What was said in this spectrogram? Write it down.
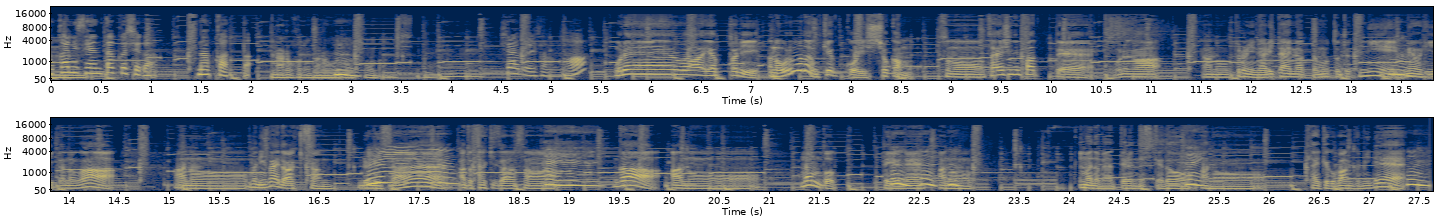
他に選択肢がなかった。なるほどなるほど、うん。そうなんですね白鳥さんは？俺はやっぱりあの俺もでも結構一緒かも。その最初にパッて俺があのプロになりたいなって思った時にうん。目を引いたのが、あのまあ二階堂亜希さんルミさうん。んあと滝沢さはいはいんはい。が、あのモンドっていうね、うんうんうん。あの今でもやってるんですけど、はい。あの対局番組で、うん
